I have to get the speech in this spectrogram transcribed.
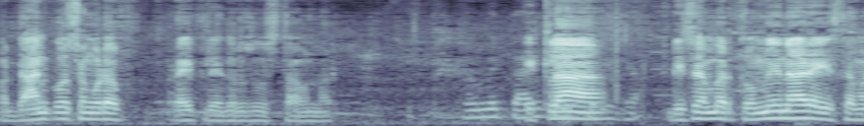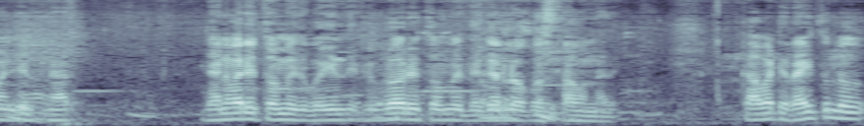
మరి దానికోసం కూడా రైతులు ఎదురు చూస్తా ఉన్నారు. ఇట్లా డిసెంబర్ తొమ్మిది నాడే ఇస్తామని చెప్పినారు. జనవరి తొమ్మిది పోయింది ఫిబ్రవరి తొమ్మిది దగ్గరలోకి వస్తూ ఉన్నది. కాబట్టి రైతులు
